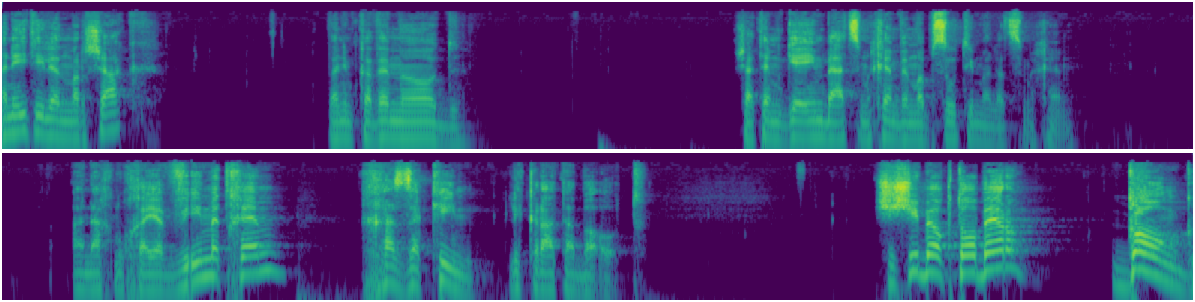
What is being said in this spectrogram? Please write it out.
אני הייתי אילן מרשק, ואני מקווה מאוד שאתם גאים בעצמכם ומבסוטים על עצמכם. אנחנו חייבים אתכם חזקים לקראת הבאות. שישי באוקטובר, גונג.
